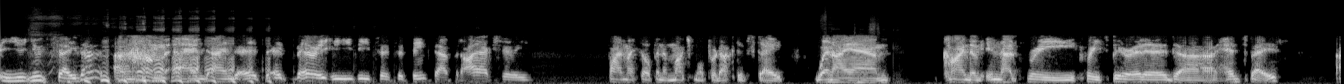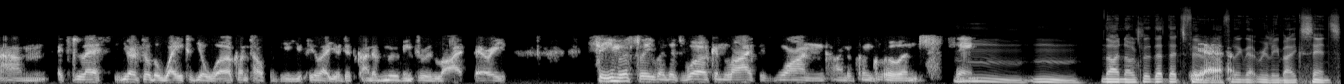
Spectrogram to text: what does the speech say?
You, would say that, um, and, and it's, it's very easy to, to think that, but I actually find myself in a much more productive state when. I am kind of in that free, free spirited uh, headspace um, it's less, you don't feel the weight of your work on top of you. You feel like you're just kind of moving through life very seamlessly, where there's work and life is one kind of congruent thing. Mm, mm. No, no, that, that's fair yeah. enough. I think that really makes sense.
